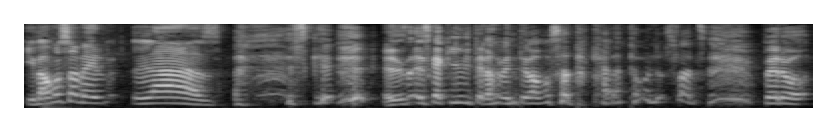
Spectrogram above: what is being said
Y vamos a ver las... Es que, es, es que aquí literalmente vamos a atacar a todos los fans. Pero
